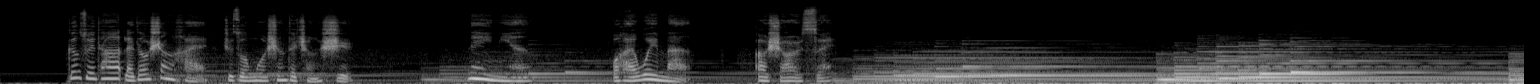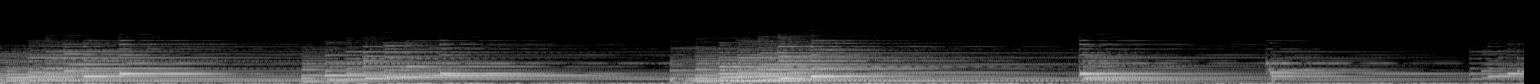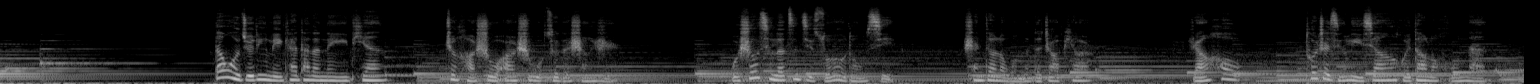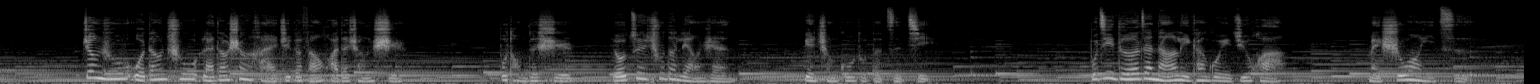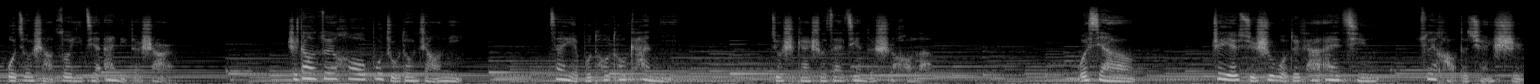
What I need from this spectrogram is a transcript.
跟随他来到上海这座陌生的城市。那一年，我还未满。二十二岁。当我决定离开他的那一天，正好是我二十五岁的生日。我收起了自己所有东西，删掉了我们的照片儿，然后拖着行李箱回到了湖南。正如我当初来到上海这个繁华的城市，不同的是，由最初的两人变成孤独的自己。不记得在哪里看过一句话：每失望一次，我就少做一件爱你的事儿。直到最后不主动找你，再也不偷偷看你，就是该说再见的时候了。我想，这也许是我对他爱情最好的诠释。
